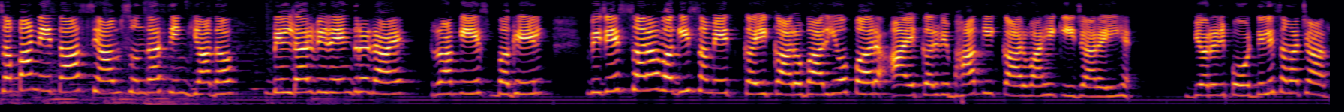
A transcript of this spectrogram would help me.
सपा नेता श्याम सुंदर सिंह यादव, बिल्डर वीरेंद्र राय राकेश बघेल। विजय सरावगी समेत कई कारोबारियों पर आयकर विभाग की कार्यवाही की जा रही है। ब्यूरो रिपोर्ट, दिल्ली समाचार।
